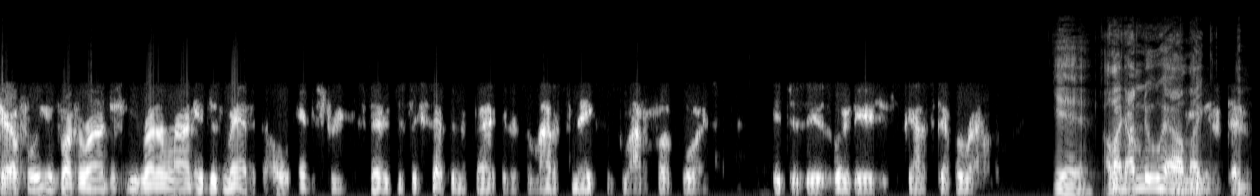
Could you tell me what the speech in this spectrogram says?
careful, you fuck around, just be running around here just mad at the whole industry instead of just accepting the fact that there's a lot of snakes, there's a lot of fuck boys. It just is what it is. You just gotta step around them. Yeah. Like I knew how like it at that. the,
